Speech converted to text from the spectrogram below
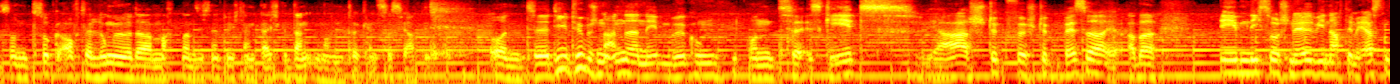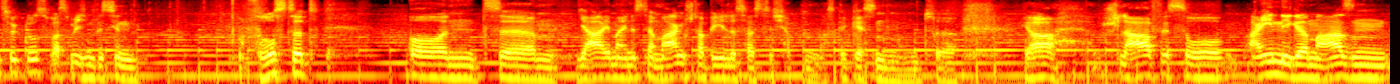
so ein Zuck auf der Lunge, da macht man sich natürlich dann gleich Gedanken und du kennst es ja. Und äh, die typischen anderen Nebenwirkungen und äh, es geht, ja, Stück für Stück besser, aber eben nicht so schnell wie nach dem ersten Zyklus, was mich ein bisschen frustet. Und ähm, ja, immerhin ist der Magen stabil, das heißt, ich habe was gegessen und äh, ja, Schlaf ist so einigermaßen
